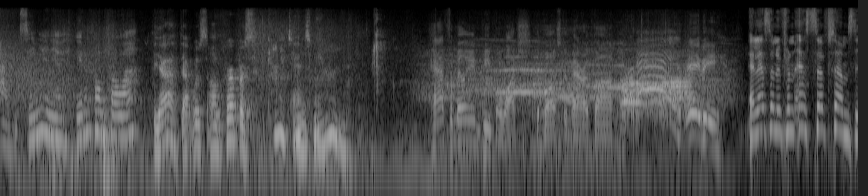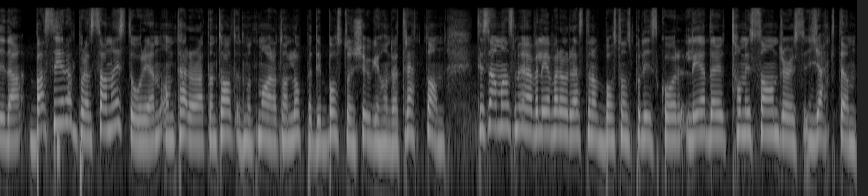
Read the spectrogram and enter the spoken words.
haven't seen you in your uniform for a while. Yeah, that was on purpose. Kind of turns me on. Half a million people watch the Boston Marathon. Baby! Jag läser nu från SFs hemsida. Baserad på den sanna historien om terrorattentatet mot maratonloppet i Boston 2013. Tillsammans med överlevare och resten av Bostons poliskår leder Tommy Saunders jakten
